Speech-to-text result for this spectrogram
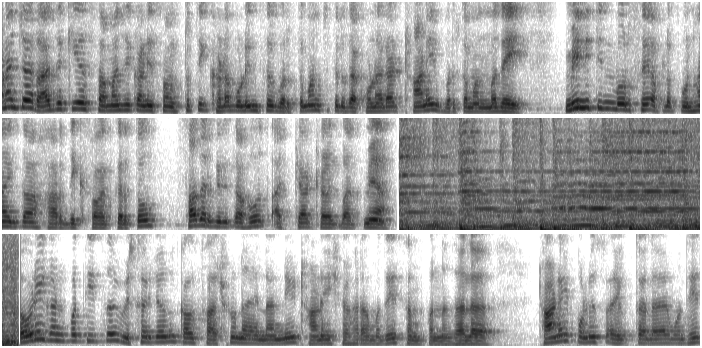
ठाण्याच्या राजकीय सामाजिक आणि सांस्कृतिक घडामोडींचं वर्तमान चित्र दाखवणाऱ्या ठाणे वर्तमानमध्ये मी नितीन बोरसे आपलं पुन्हा एकदा हार्दिक स्वागत करतो सादर करीत आहोत आजच्या ठळक बातम्या गौरी गणपतीचं विसर्जन काल साश्रूनायनांनी ठाणे शहरामध्ये संपन्न झालं ठाणे पोलीस आयुक्तालयामध्ये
